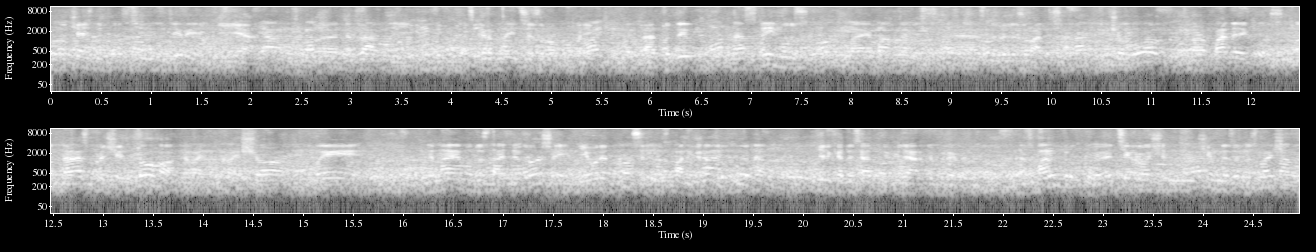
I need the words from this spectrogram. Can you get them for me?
величезні корупційні діри, які є в державній скарбниці з року в рік, тоді у нас курс має можливість е, стабілізуватися. Чому е, падає курс? Одна з причин того, що ми не маємо достатньо грошей, і уряд просить нас банки. Не друкує нам кілька десятків мільярдів гривень. Нацбанк друкує, ці гроші нічим не забезпечені,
